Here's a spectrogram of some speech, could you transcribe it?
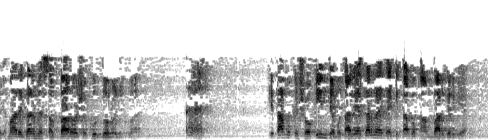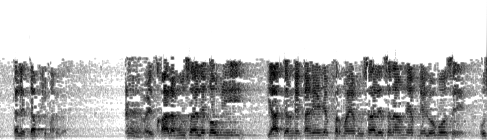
ہمارے گھر میں صبر اور شکور دونوں جمع ہے کتابوں کے شوقین کے مطالعہ کر رہے تھے، کتابوں کا انبار گر گیا۔ پہلے دب کے مر گئے۔ خال موسا علیہ قومی یاد کرنے کا ہے، جب فرمایا موسا علیہ السلام نے اپنے لوگوں سے اس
